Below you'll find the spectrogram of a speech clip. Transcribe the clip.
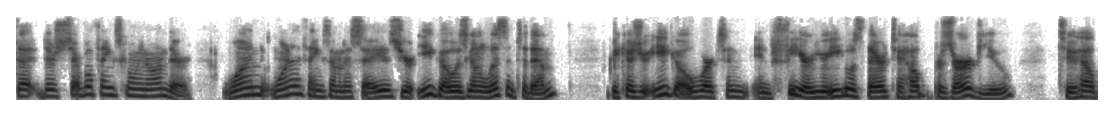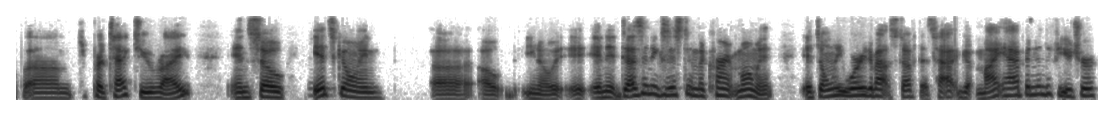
that there's several things going on there. One one of the things I'm going to say is your ego is going to listen to them because your ego works in in fear. Your ego is there to help preserve you, to help um, to protect you, right? And so it's going, uh, oh, you know, it, and it doesn't exist in the current moment. It's only worried about stuff that's ha- might happen in the future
